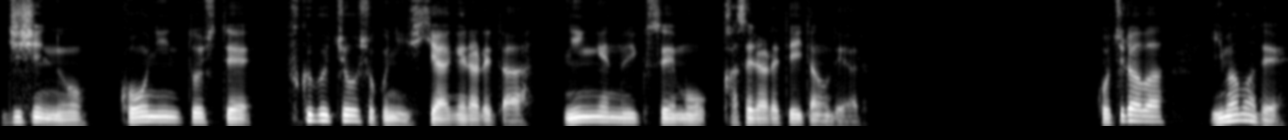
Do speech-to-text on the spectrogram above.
自身の後任として副部長職に引き上げられた人間の育成も課せられていたのであるこちらは今まで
